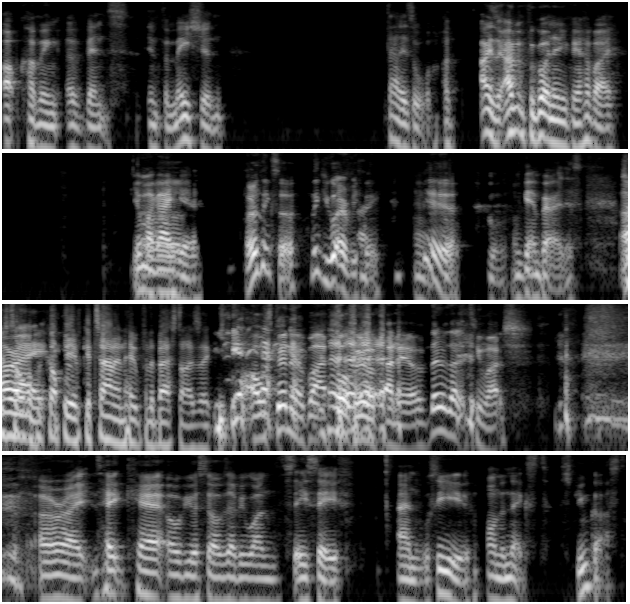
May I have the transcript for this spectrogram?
upcoming events information. That is all. I, Isaac, I haven't forgotten anything, have I? You're my uh, guy here. I don't think so. I think you got everything. Right. yeah. Cool. Cool. I'm getting better at this. Just All right. a copy of Catan and hope for the best, Isaac. Yeah, I was gonna, but I thought we were planning. There was that too much. All right. Take care of yourselves, everyone. Stay safe. And we'll see you on the next streamcast.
